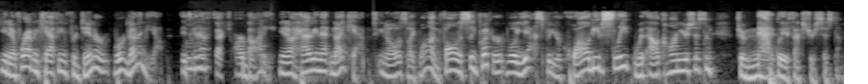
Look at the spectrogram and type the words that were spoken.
You know, if we're having caffeine for dinner, we're going to be up. It's mm-hmm. going to affect our body. You know, having that nightcap, you know, it's like, well, I'm falling asleep quicker. Well, yes, but your quality of sleep with alcohol in your system dramatically affects your system.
